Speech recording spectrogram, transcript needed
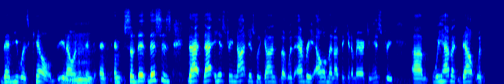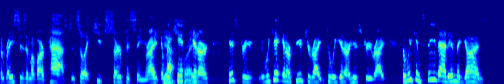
then he was killed. You know, Mhm. and, and and and so th- this is that that history, not just with guns, but with every element. I think in American history, um, we haven't dealt with the racism of our past, and so it keeps surfacing, right? And Yeah, we can't right. get our history we can't get our future right until we get our history right so we can see that in the guns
